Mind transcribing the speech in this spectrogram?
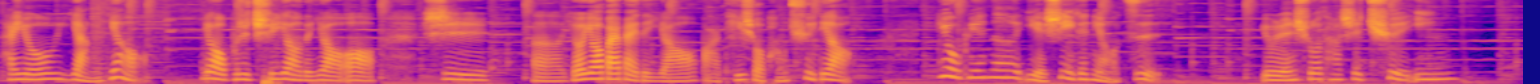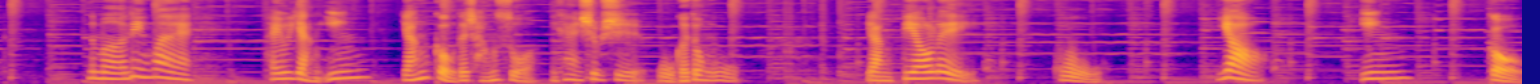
还有养药，药不是吃药的药哦，是呃摇摇摆摆的摇，把提手旁去掉。右边呢也是一个鸟字，有人说它是雀鹰。那么另外还有养鹰。养狗的场所，你看是不是五个动物？养貂类、蛊、药、鹰、狗，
